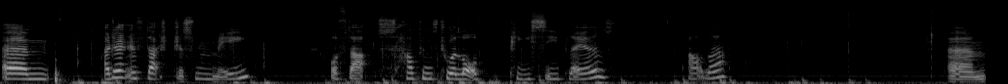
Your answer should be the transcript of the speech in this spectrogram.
Um, I don't know if that's just me or if that happens to a lot of PC players out there. Um,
